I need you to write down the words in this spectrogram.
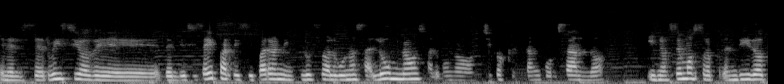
En el servicio de- del 16 participaron incluso algunos alumnos, algunos chicos que están cursando, y nos hemos sorprendido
